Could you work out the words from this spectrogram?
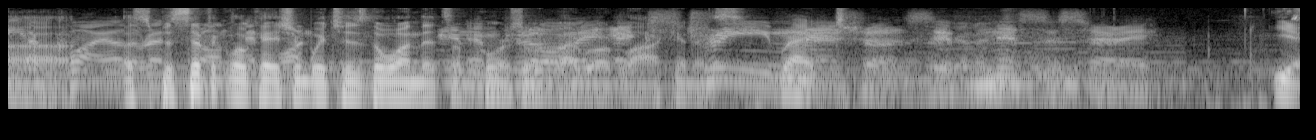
uh, a specific location, which is the one that's of course owned by Roadblock and it's Right. measures if necessary. yeah,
